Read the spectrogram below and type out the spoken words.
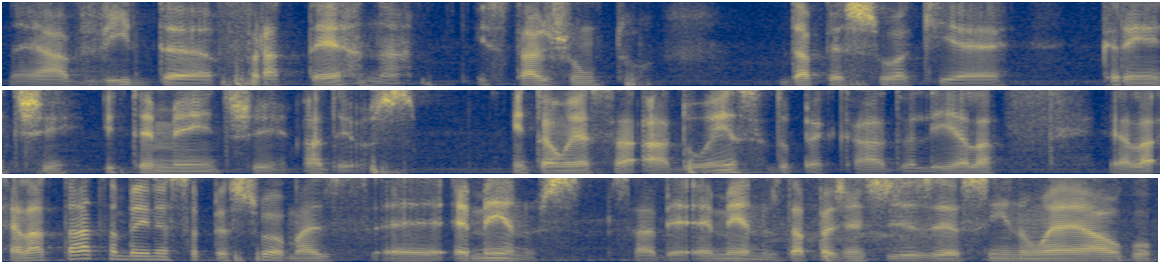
né? A vida fraterna está junto da pessoa que é crente e temente a Deus. Então essa a doença do pecado ali, ela ela ela tá também nessa pessoa, mas é, é menos, sabe? É menos. Dá para gente dizer assim, não é algo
